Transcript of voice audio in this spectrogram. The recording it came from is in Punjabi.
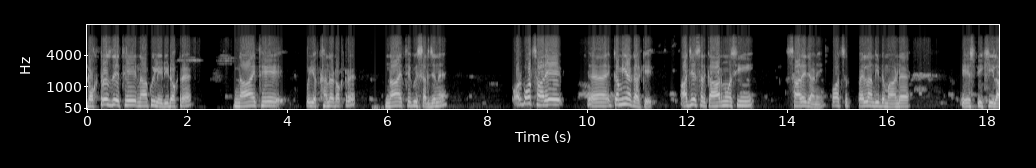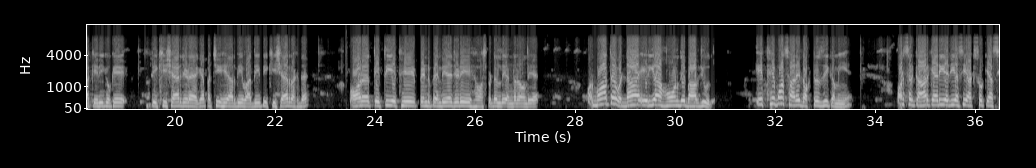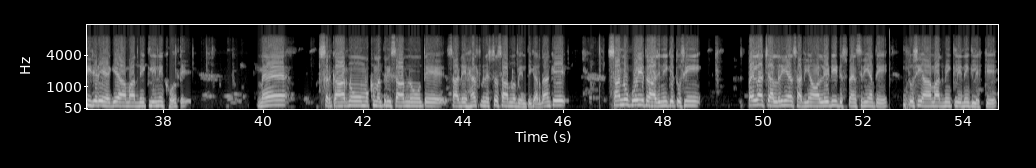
ਡਾਕਟਰਸ ਦੇ ਇੱਥੇ ਨਾ ਕੋਈ ਲੇਡੀ ਡਾਕਟਰ ਹੈ, ਨਾ ਇੱਥੇ ਕੋਈ ਅੱਖਾਂ ਦਾ ਡਾਕਟਰ ਹੈ, ਨਾ ਇੱਥੇ ਕੋਈ ਸਰਜਨ ਹੈ ਔਰ ਬਹੁਤ ਸਾਰੇ ਕਮੀਆਂ ਕਰਕੇ ਅੱਜ ਇਹ ਸਰਕਾਰ ਨੂੰ ਅਸੀਂ ਸਾਰੇ ਜਾਣੇ। ਬਹੁਤ ਪਹਿਲਾਂ ਦੀ ਡਿਮਾਂਡ ਹੈ ਇਸ ਭੀਖੀ ਇਲਾਕੇ ਦੀ, ਕਿਉਂਕਿ ਭੀਖੀ ਸ਼ਹਿਰ ਜਿਹੜਾ ਹੈਗਾ 25000 ਦੀ ਆਬਾਦੀ ਭੀਖੀ ਸ਼ਹਿਰ ਰੱਖਦਾ ਔਰ 33 ਇੱਥੇ ਪਿੰਡ ਪੈਂਦੇ ਆ, ਜਿਹੜੇ ਹਸਪੀਟਲ ਦੇ ਅੰਡਰ ਆਉਂਦੇ ਆ। ਔਰ ਬਹੁਤ ਵੱਡਾ ਏਰੀਆ ਹੋਣ ਦੇ ਬਾਵਜੂਦ ਇੱਥੇ ਬਹੁਤ ਸਾਰੇ ਡਾਕਟਰਸ ਦੀ ਕਮੀ ਹੈ। ਔਰ ਸਰਕਾਰ ਕਹਿ ਰਹੀ ਹੈ ਜੀ, ਅਸੀਂ 881 ਜਿਹੜੇ ਹੈਗੇ ਆਮ ਆਦਮੀ ਕਲੀਨਿਕ ਖੋਲਤੇ ਮੈਂ ਸਰਕਾਰ ਨੂੰ, ਮੁੱਖ ਮੰਤਰੀ ਸਾਹਿਬ ਨੂੰ ਤੇ ਸਾਡੇ ਹੈਲਥ ਮਿਨਿਸਟਰ ਸਾਹਿਬ ਨੂੰ ਬੇਨਤੀ ਕਰਦਾ ਕਿ ਸਾਨੂੰ ਕੋਈ ਇਤਰਾਜ਼ ਨਹੀਂ ਕਿ ਤੁਸੀਂ ਪਹਿਲਾਂ ਚੱਲ ਰਹੀਆਂ ਸਾਡੀਆਂ ਆਲਰੇਡੀ ਡਿਸਪੈਂਸਰੀਆਂ ਤੇ ਤੁਸੀਂ ਆਮ ਆਦਮੀ ਕਲੀਨਿਕ ਲਿਖ ਕੇ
